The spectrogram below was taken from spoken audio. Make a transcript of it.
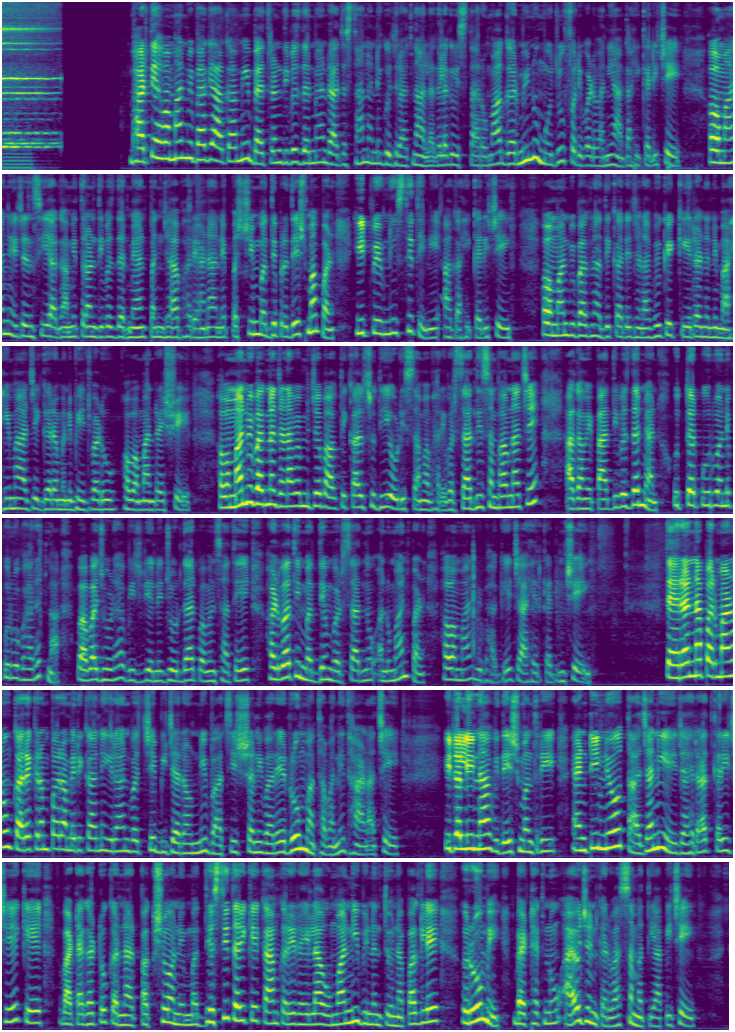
ભારતીય હવામાન વિભાગે આગામી બે ત્રણ દિવસ દરમિયાન રાજસ્થાન અને ગુજરાતના અલગ અલગ વિસ્તારોમાં ગરમીનું મોજું ફરી વળવાની આગાહી કરી છે. હવામાન એજન્સીએ આગામી ત્રણ દિવસ દરમિયાન પંજાબ, હરિયાણા અને પશ્ચિમ મધ્યપ્રદેશમાં પણ હીટવેવની સ્થિતિની આગાહી કરી છે. હવામાન વિભાગના અધિકારીએ જણાવ્યું કે કેરળ અને માહીમાં આજે ગરમ અને ભેજવાળું હવામાન રહેશે. હવામાન વિભાગના જણાવ્યા મુજબ આવતીકાલ સુધી ઓડિશામાં ભારે વરસાદની સંભાવના છે. આગામી પાંચ દિવસ દરમિયાન ઉત્તર પૂર્વ અને પૂર્વ ભારતમાં વાવાઝોડા, વીજળી અને જોરદાર પવન સાથે હળવાથી મધ્યમ વરસાદનું અનુમાન પણ હવામાન વિભાગે જાહેર કર્યું છે. તહેરાનના પરમાણુ કાર્યક્રમ પર અમેરિકા અને ઈરાન વચ્ચે બીજા રાઉન્ડની વાતચીત શનિવારે રોમમાં થવાની ધારણા છે. ઇટલીના વિદેશમંત્રી મંત્રી તાજાનીએ જાહેરાત કરી છે કે વાટાઘાટો કરનાર પક્ષો અને મધ્યસ્થી તરીકે કામ કરી રહેલા ઓમાનની વિનંતીઓના પગલે રોમે બેઠકનું આયોજન કરવા સંમતિ આપી છે.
